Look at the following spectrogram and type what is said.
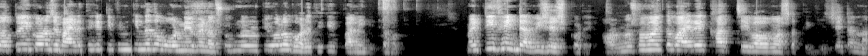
যতই করো যে বাইরে থেকে টিফিন কিনে তো ওর নেবে না। শুকনো রুটি হলো ঘরে থেকে বানিয়ে দিতে হবে। মানে টিফিনটা বিশেষ করে। অন্য সময় তো বাইরে খাচ্ছে বাবা মার সাথে গিয়ে, সেটা না।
